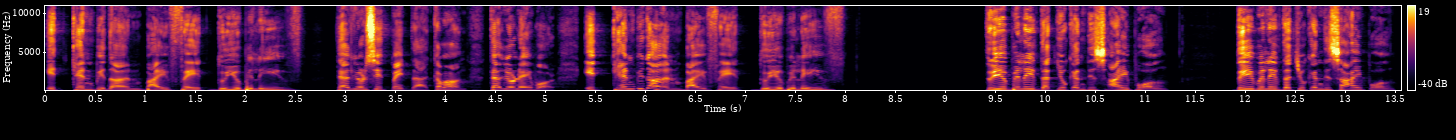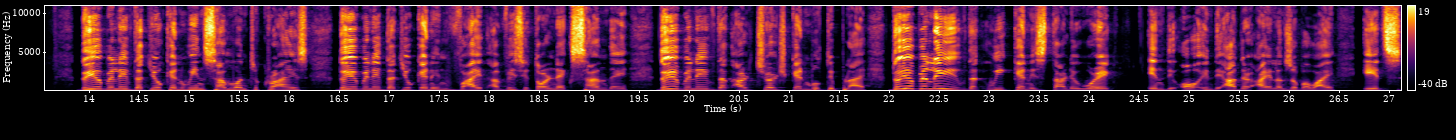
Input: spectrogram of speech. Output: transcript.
it can be done by faith. Do you believe? Tell your seatmate that. Come on. Tell your neighbor, it can be done by faith. Do you believe? Do you believe that you can disciple? Do you believe that you can disciple? Do you believe that you can win someone to Christ? Do you believe that you can invite a visitor next Sunday? Do you believe that our church can multiply? Do you believe that we can start a work in the in the other islands of Hawaii? It's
